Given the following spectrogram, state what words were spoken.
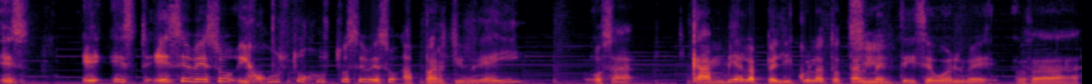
es e- este, ese beso, y justo, justo ese beso, a partir de ahí, o sea, cambia la película totalmente y se vuelve, o sea,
